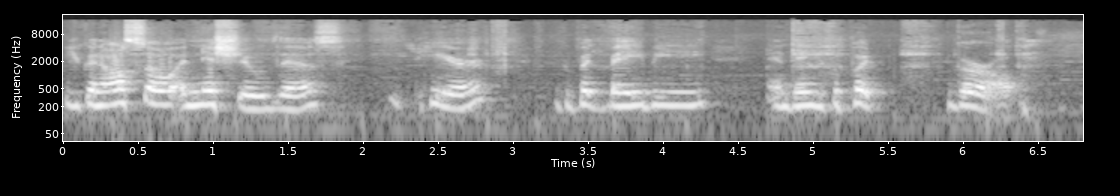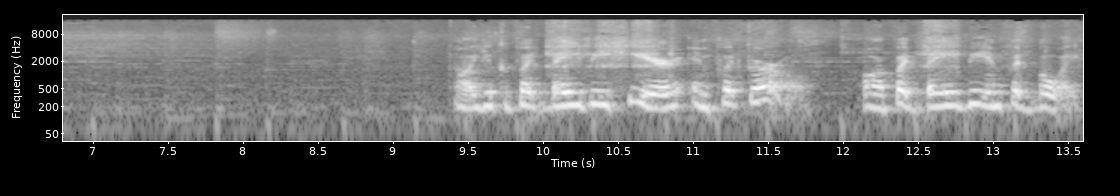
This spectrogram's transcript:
you can also initial this here. You can put baby, and then you can put girl. Or you could put baby here and put girl. Or put baby and put boy.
